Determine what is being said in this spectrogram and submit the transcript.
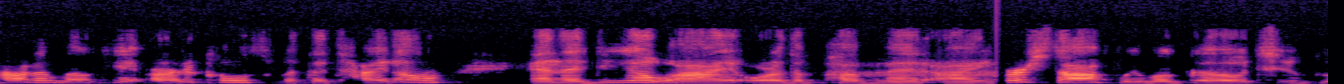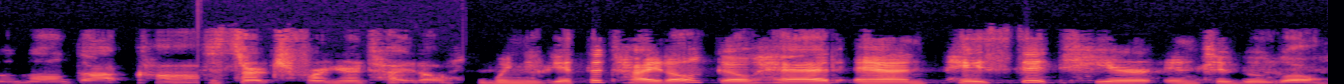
how to locate articles with the title and the DOI or the PubMed ID. First off, we will go to google.com to search for your title. When you get the title, go ahead and paste it here into Google.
